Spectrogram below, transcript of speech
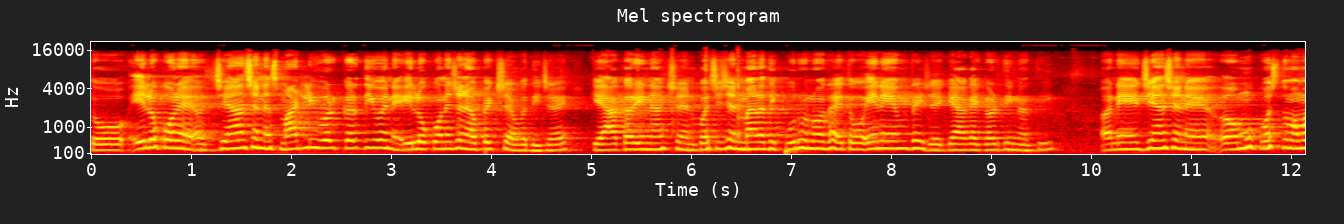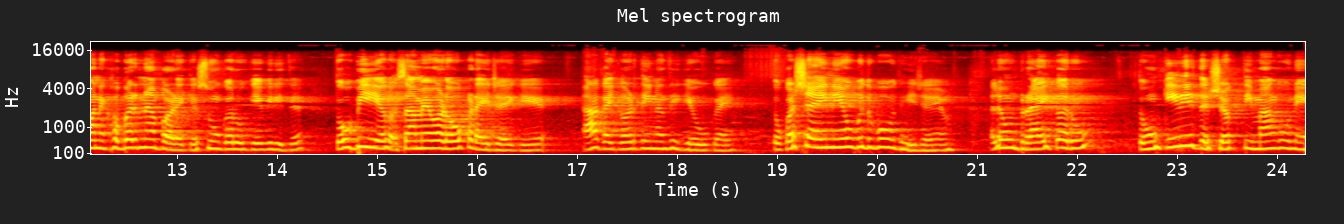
તો એ લોકોને જ્યાં છે ને સ્માર્ટલી વર્ક કરતી હોય ને, એ લોકોને છે ને અપેક્ષા વધી જાય કે આ કરી નાખશે ને પછી છે ને મારાથી પૂરું ન થાય તો એને એમ થઈ જાય કે આ કાંઈ કરતી નથી. અને જ્યાં છે ને, અમુક વસ્તુમાં મને ખબર ના પડે કે શું કરવું કેવી રીતે, તો બી સામેવાળો ઓકળાઈ જાય કે આ કાંઈ કરતી નથી કે એવું કાંઈ. તો કશાય ને એવું બધું બહુ થઈ જાય એમ. એટલે હું ટ્રાય કરું. તો હું કેવી રીતે શક્તિ માંગુ ને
